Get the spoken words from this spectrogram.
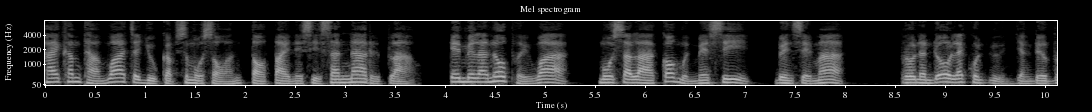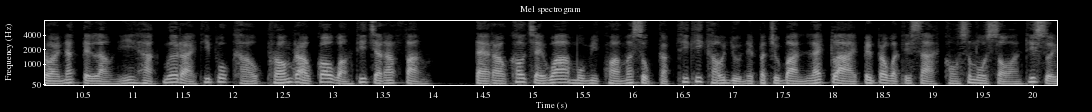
ให้คำถามว่าจะอยู่กับสโมสรต่อไปในซีซั่นหน้าหรือเปล่า เอเมลาโนเผยว่า โมซาลาก็เหมือนเมสซี่ เบนเซม่าโรนัลโดและคนอื่นอย่างเดิมรอยนักเตะเหล่านี้หากเมื่อไหร่ที่พวกเขาพร้อมเราก็หวังที่จะรับฟัง แต่เราเข้าใจว่าโมมีความมาสุขกับที่ที่เขาอยู่ในปัจจุบันและกลายเป็นประวัติศาสตร์ของสโมสรที่สวย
